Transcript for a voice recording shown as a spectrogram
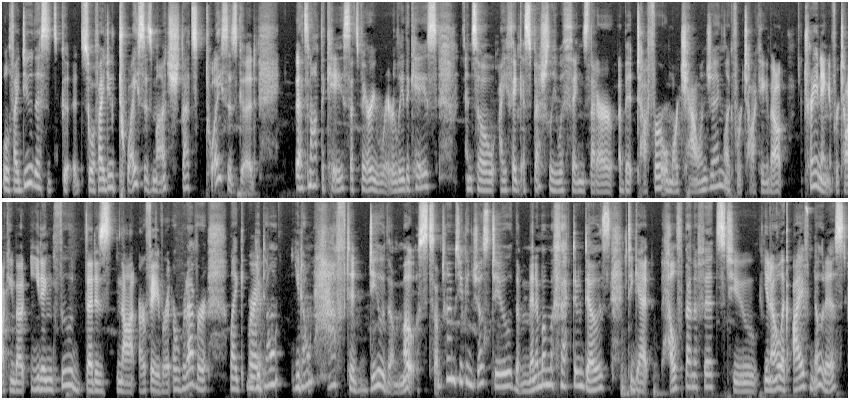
well if i do this it's good. So if i do twice as much that's twice as good. That's not the case. That's very rarely the case. And so i think especially with things that are a bit tougher or more challenging like if we're talking about training if we're talking about eating food that is not our favorite or whatever like right. you don't you don't have to do the most sometimes you can just do the minimum effective dose to get health benefits to you know like i've noticed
